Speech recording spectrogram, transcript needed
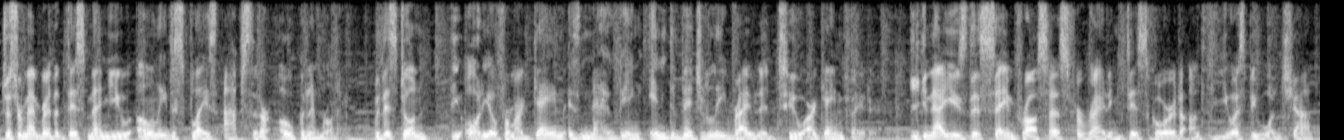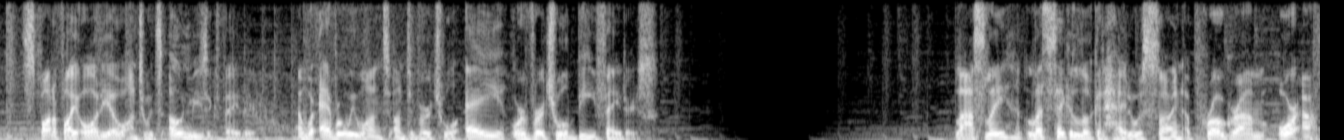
Just remember that this menu only displays apps that are open and running. With this done, the audio from our game is now being individually routed to our game fader. You can now use this same process for routing Discord onto the USB 1 chat, Spotify audio onto its own music fader, and whatever we want onto Virtual A or Virtual B faders. Lastly, let's take a look at how to assign a program or app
